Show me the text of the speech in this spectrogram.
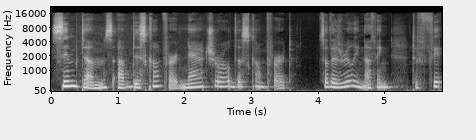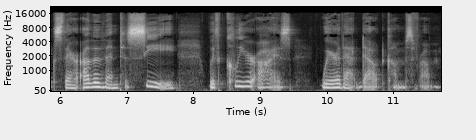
symptoms of discomfort, natural discomfort. So there's really nothing to fix there other than to see with clear eyes where that doubt comes from.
